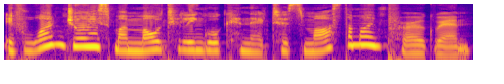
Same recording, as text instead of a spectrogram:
if one joins my Multilingual Connectors Mastermind program,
